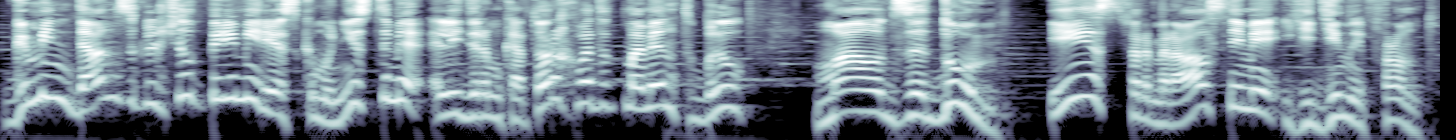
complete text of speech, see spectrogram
Гаминьдан заключил перемирие с коммунистами, лидером которых в этот момент был Мао Цзэдун, и сформировал с ними единый фронт.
